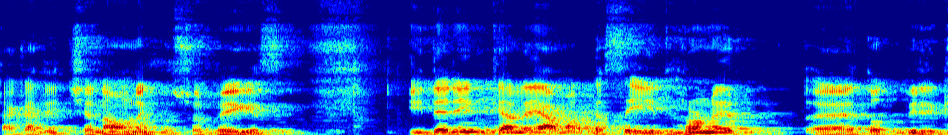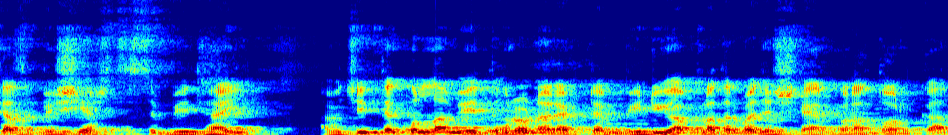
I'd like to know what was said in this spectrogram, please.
টাকা দিচ্ছে না, অনেক বছর হয়ে গেছে। ইদানিংকালে আমার কাছে এই ধরনের তদবিরের কাজ বেশি আসতেছে বিধায়। আমি চিন্তা করলাম, এই ধরনের একটা ভিডিও আপনাদের মাঝে শেয়ার করা দরকার,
